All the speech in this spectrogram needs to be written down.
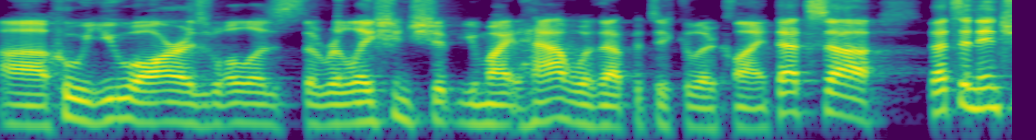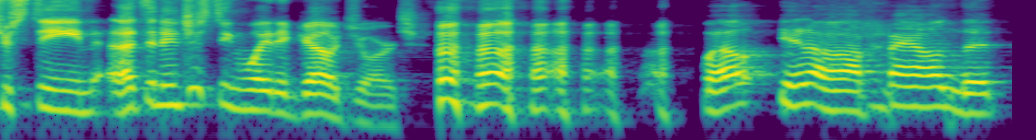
uh, who you are as well as the relationship you might have with that particular client. That's uh that's an interesting that's an interesting way to go george. Well you know i found that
